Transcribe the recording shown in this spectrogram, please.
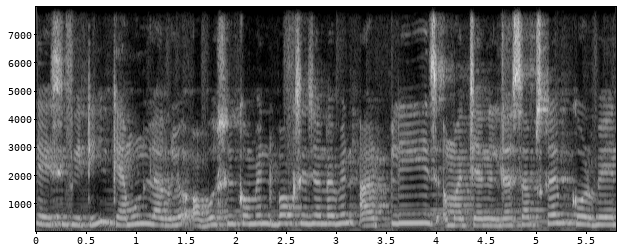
রেসিপিটি কেমন লাগল অবশ্যই কমেন্ট বক্সে জানাবেন। আর প্লিজ আমার চ্যানেলটা সাবস্ক্রাইব করবেন।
